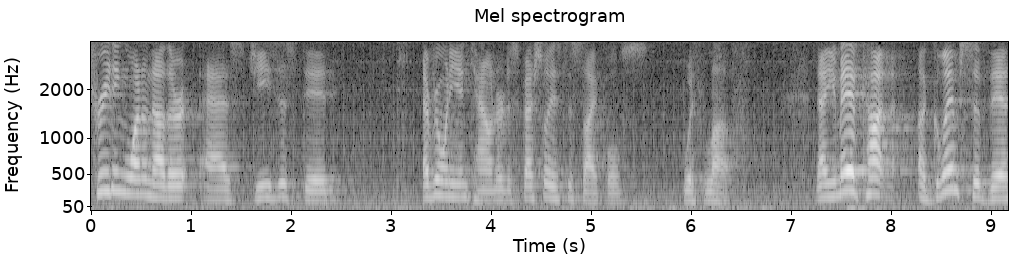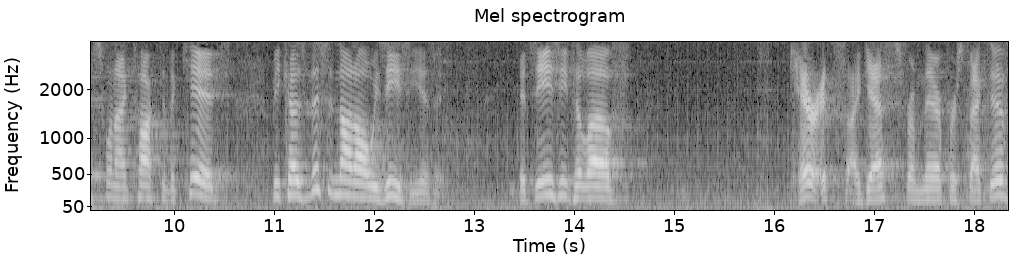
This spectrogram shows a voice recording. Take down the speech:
treating one another as Jesus did everyone he encountered, especially his disciples, with love. Now, you may have caught a glimpse of this when I talked to the kids, because this is not always easy, is it? It's easy to love carrots, I guess, from their perspective.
